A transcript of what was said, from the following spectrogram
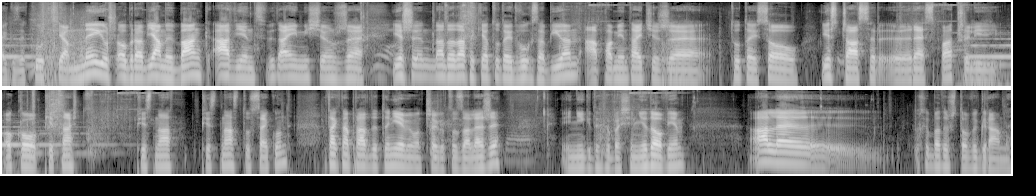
egzekucja. My już obrabiamy bank, a więc wydaje mi się, że jeszcze na dodatek ja tutaj dwóch zabiłem, a pamiętajcie, że tutaj są, jest czas respa, czyli około 15, 15, 15 sekund. A tak naprawdę to nie wiem od czego to zależy i nigdy chyba się nie dowiem ale y, chyba też to wygramy.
